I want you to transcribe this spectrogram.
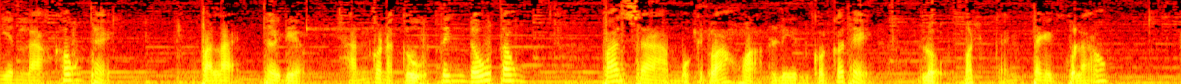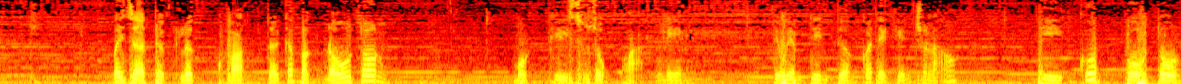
nhiên là không thể. Và lại thời điểm hắn còn là cựu tinh đấu tông, phát ra một cái đóa họa liền còn có thể lộ mất cánh tay của lão. Bây giờ thực lực vọt tới cấp bậc đấu tôn. Một khi sử dụng họa liên, tiêu viêm tin tưởng có thể khiến cho lão thì cúp vô tồn.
